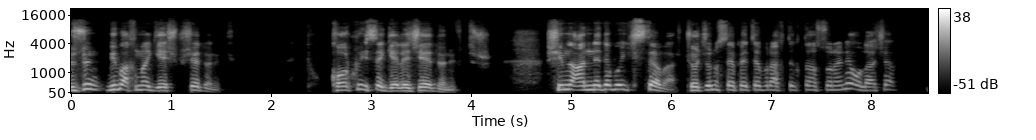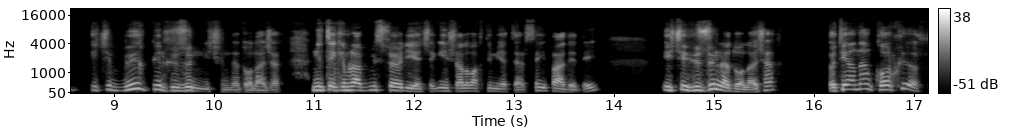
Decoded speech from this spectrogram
Hüzün bir bakıma geçmişe dönük. Korku ise geleceğe dönüktür. Şimdi annede bu ikisi de var. Çocuğunu sepete bıraktıktan sonra ne olacak? İçi büyük bir hüzün içinde dolacak. Nitekim Rabbimiz söyleyecek. İnşallah vaktim yeterse ifade edeyim. İçi hüzünle dolacak. Öte yandan korkuyor.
